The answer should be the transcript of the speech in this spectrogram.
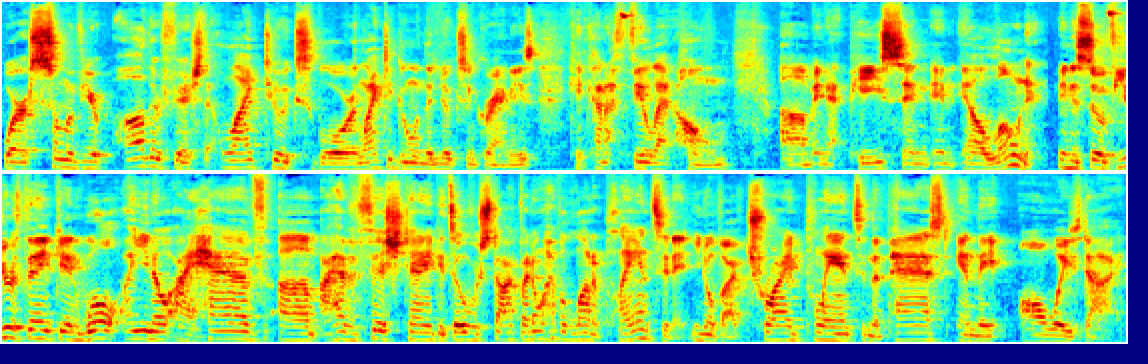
where some of your other fish that like to explore and like to go in the nooks and crannies can kind of feel at home um, and at peace and, and, and, alone it. And so if you're thinking, well, you know, I have, um, I have a fish tank, it's overstocked, but I don't have a lot of plants in it. You know, if I've tried plants in the past and they always die.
